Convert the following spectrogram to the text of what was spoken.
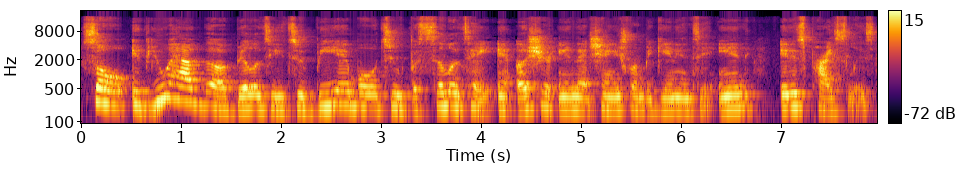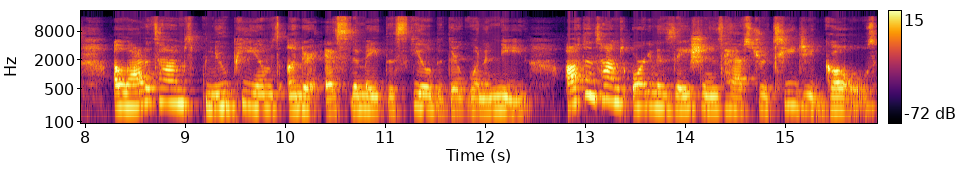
So if you have the ability to be able to facilitate and usher in that change from beginning to end, it is priceless. A lot of times, new PMs underestimate the skill that they're going to need. Oftentimes, organizations have strategic goals,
